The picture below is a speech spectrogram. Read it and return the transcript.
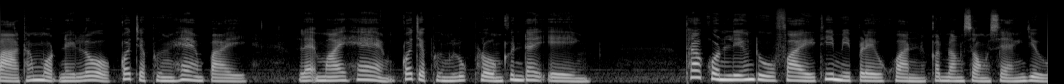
ป่าทั้งหมดในโลกก็จะพึงแห้งไป และไม้แห้งก็จะพึงลุกโผล่ขึ้นได้เอง ถ้าคนเลี้ยงดูไฟที่มีเปลวควันกำลังส่องแสงอยู่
